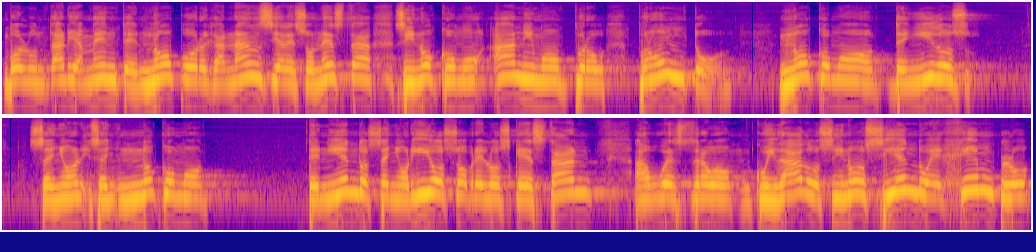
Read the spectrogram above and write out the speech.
voluntariamente, no por ganancia deshonesta, sino como ánimo pronto, no como teñidos, Señor, no como teniendo señorío sobre los que están a vuestro cuidado, sino siendo ejemplo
